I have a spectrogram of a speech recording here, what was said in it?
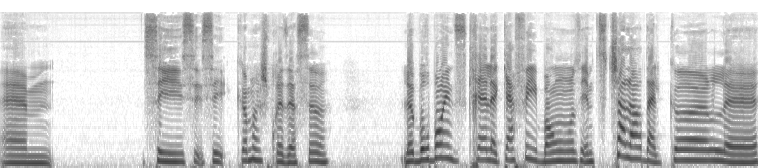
Euh, c'est... c'est- c'est- Comment je pourrais dire ça? Le bourbon est discret, le café est bon, il y a une petite chaleur d'alcool. euh,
